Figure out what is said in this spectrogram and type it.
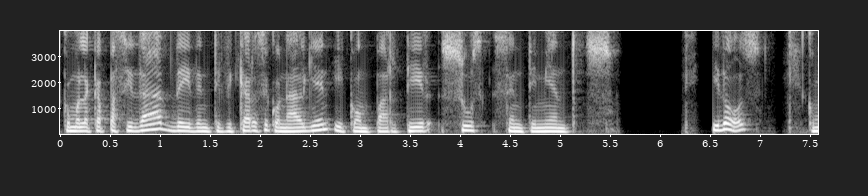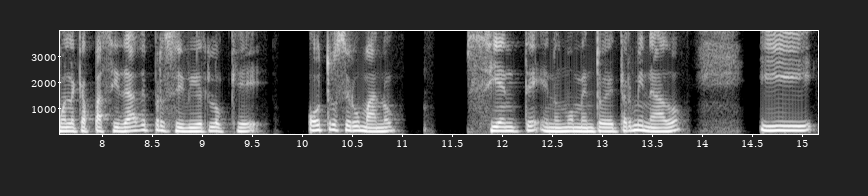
como la capacidad de identificarse con alguien y compartir sus sentimientos. Y dos, como la capacidad de percibir lo que otro ser humano siente en un momento determinado y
